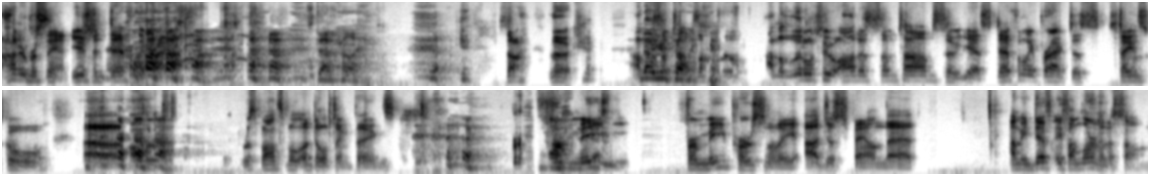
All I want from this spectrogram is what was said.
Hundred percent. You should definitely practice. definitely. So look, I'm, no, you're sometimes I'm a, little, I'm a little too honest sometimes. So yes, definitely practice. Stay in school. Uh, all the responsible adulting things. for, for me, for me personally, I just found that, I mean, def- if I'm learning a song,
